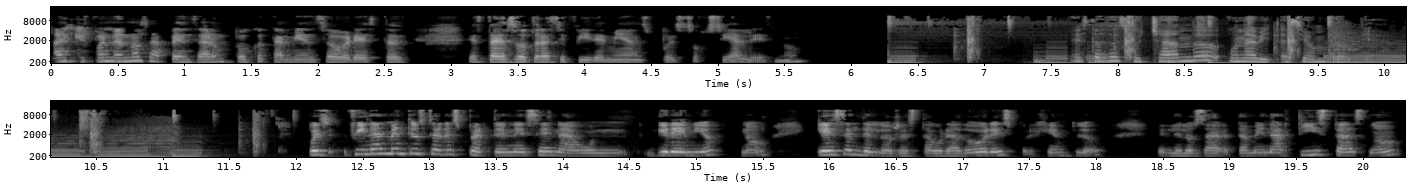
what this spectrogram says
Hay que ponernos a pensar un poco también sobre estas, estas otras epidemias, pues, sociales, ¿no? Estás escuchando una habitación propia pues finalmente ustedes pertenecen a un gremio, ¿no? Que es el de los restauradores, por ejemplo, el de los también artistas, ¿no?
